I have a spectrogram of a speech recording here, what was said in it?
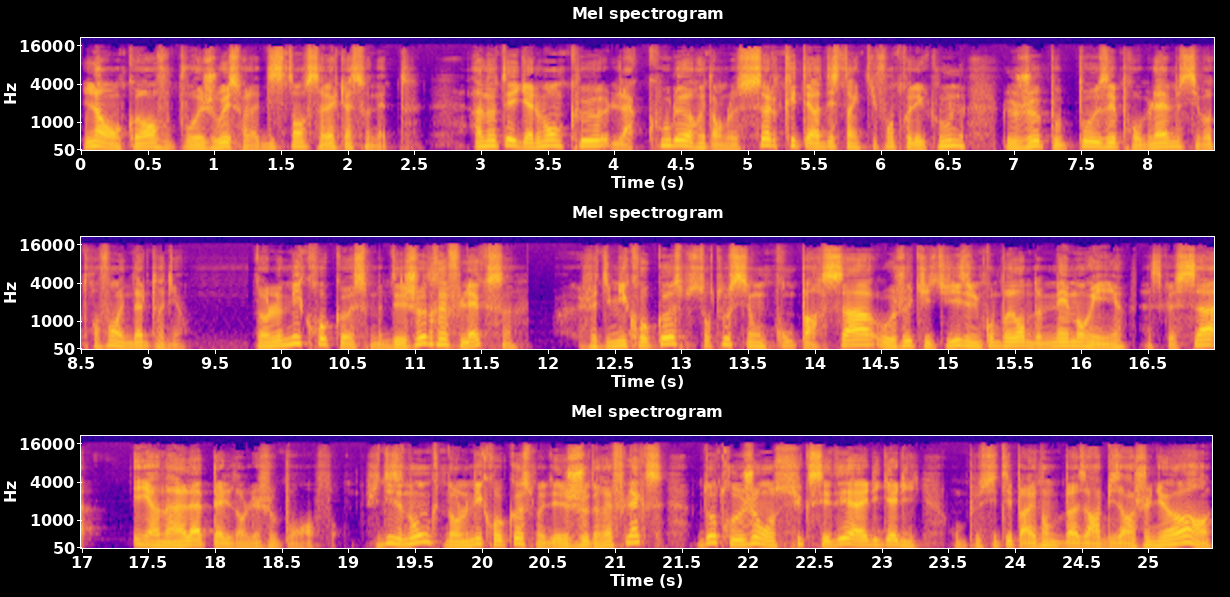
là encore vous pourrez jouer sur la distance avec la sonnette. A noter également que la couleur étant le seul critère distinctif entre les clowns, le jeu peut poser problème si votre enfant est daltonien. Dans le microcosme des jeux de réflexe, je dis microcosme surtout si on compare ça aux jeux qui utilisent une composante de memory, parce que ça, il y en a à l'appel dans les jeux pour enfants. Je disais donc, dans le microcosme des jeux de réflexe, d'autres jeux ont succédé à Aligali. On peut citer par exemple Bazar Bizarre Junior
